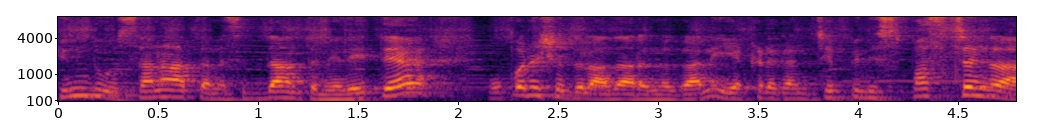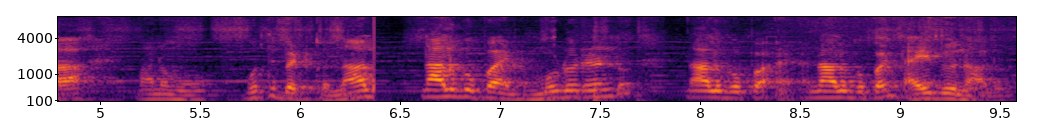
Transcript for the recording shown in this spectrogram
హిందూ సనాతన సిద్ధాంతం ఏదైతే ఉపనిషత్తుల ఆధారంగా కానీ ఎక్కడ కానీ చెప్పింది స్పష్టంగా మనము గుర్తుపెట్టుకున్నాం. నాలుగు నాలుగు పాయింట్ మూడు రెండు నాలుగు పాయింట్ నాలుగు పాయింట్ ఐదు నాలుగు.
